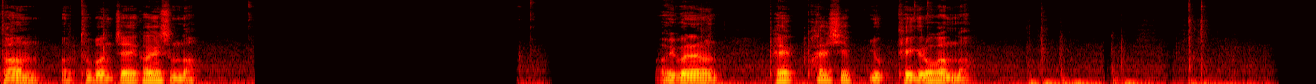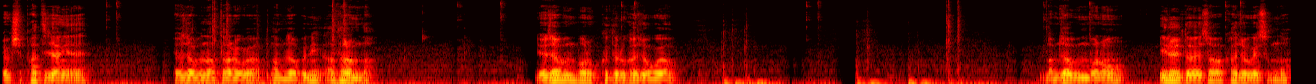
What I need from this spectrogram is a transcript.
다음 어, 두 번째 가겠습니다. 어, 이번에는 186회기로 갑니다. 역시 파티장에 여자분 나타나고요. 남자분이 나타납니다. 여자분 번호 그대로 가져오고요. 남자분 번호 1을 더해서 가져오겠습니다.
